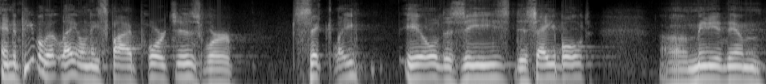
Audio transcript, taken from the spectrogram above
And the people that lay on these five porches were sickly, ill, diseased, disabled. Uh, many of them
